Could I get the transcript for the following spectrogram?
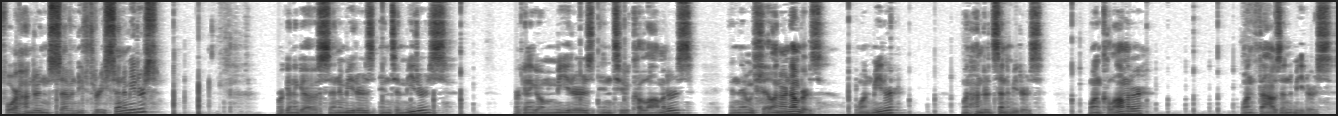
473 centimeters. We're going to go centimeters into meters. We're going to go meters into kilometers. And then we fill in our numbers. 1 meter, 100 centimeters. 1 kilometer, 1,000 meters.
